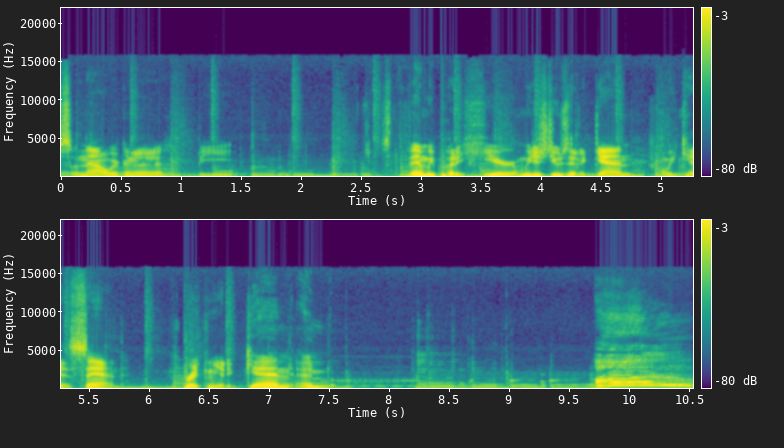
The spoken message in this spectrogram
so now we're gonna be. So then we put it here and we just use it again and we get sand. Breaking it again and. Oh!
